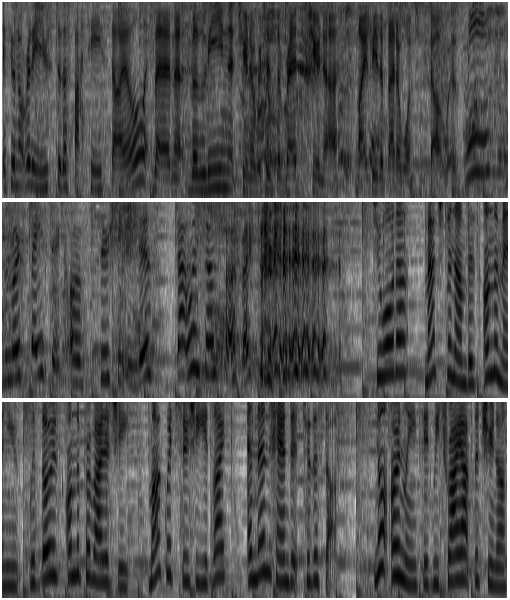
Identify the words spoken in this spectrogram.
If you're not really used to the fatty style, then the lean tuna, which is the red tuna, might okay. be the better one to start with. Me, the most basic of sushi eaters, that one sounds perfect. to order, match the numbers on the menu with those on the provided sheet, mark which sushi you'd like, and then hand it to the staff. Not only did we try out the tuna,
